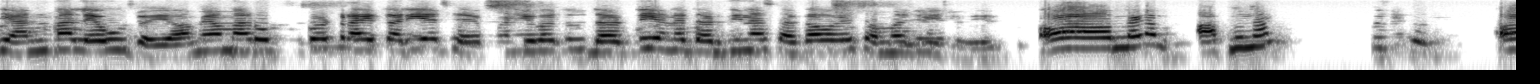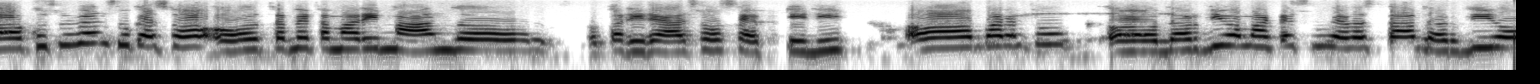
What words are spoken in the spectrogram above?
ધ્યાનમાં લેવું જોઈએ. અમે અમારો પૂરો ટ્રાય કરીએ છીએ, પણ એ બધું દર્દી અને દર્દીના સગાઓએ સમજવી જોઈએ. મેડમ, આપનું નામ? કુસુમબેન, શું કહેશો? તમે તમારી માંગ કરી રહ્યા છો સેફટીની. પરંતુ દર્દીઓ માટે શું વ્યવસ્થા? દર્દીઓ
